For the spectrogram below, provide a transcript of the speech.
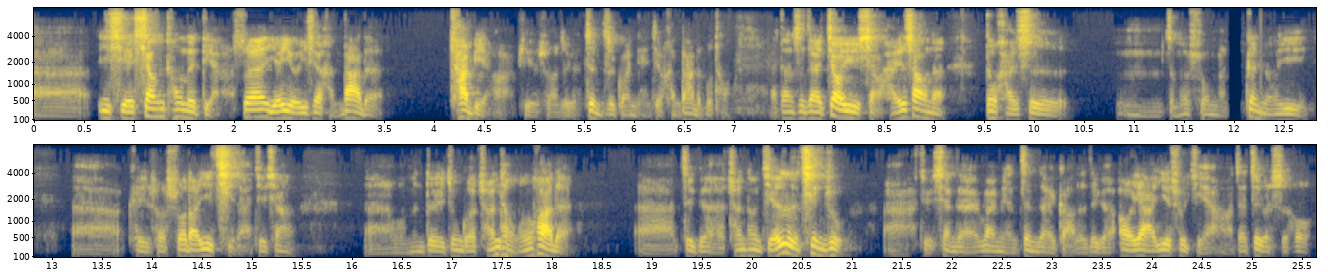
呃，一些相通的点，虽然也有一些很大的差别啊，比如说这个政治观点就很大的不同，但是在教育小孩上呢，都还是嗯，怎么说呢，更容易呃，可以说说到一起的，就像呃，我们对中国传统文化的啊这个传统节日的庆祝啊，就现在外面正在搞的这个奥亚艺术节啊，在这个时候，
